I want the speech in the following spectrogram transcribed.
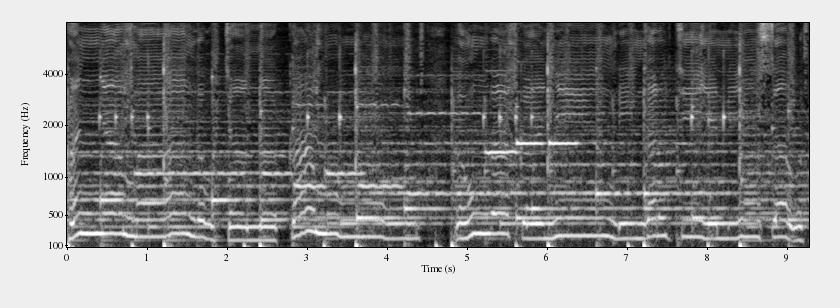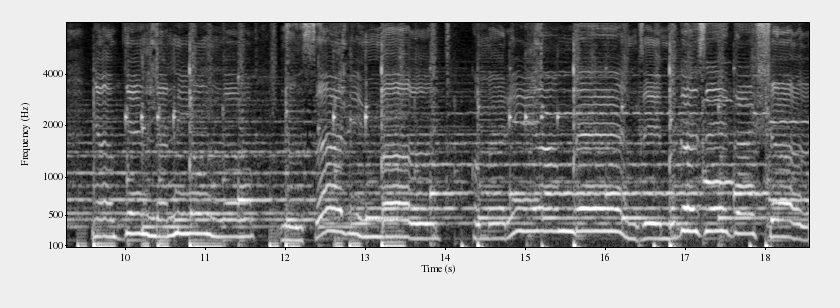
kanyamahanga bucyana kamu gahunga kanyindi ngarukiye niyo nsaba nyabyenda niyo ngabo nansaba imana mbenze magaze gashaka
